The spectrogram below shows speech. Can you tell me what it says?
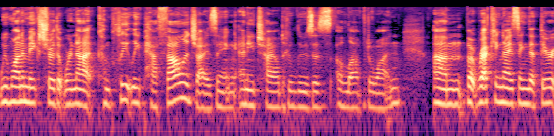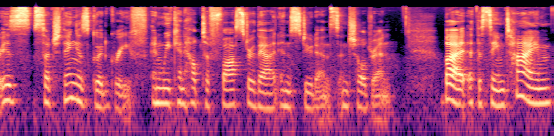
we want to make sure that we're not completely pathologizing any child who loses a loved one, um, but recognizing that there is such thing as good grief, and we can help to foster that in students and children. But at the same time,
